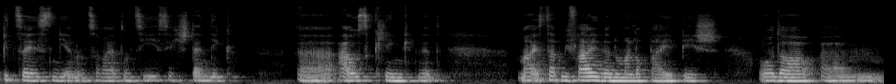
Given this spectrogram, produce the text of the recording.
Pizza essen gehen und so weiter und sie sich ständig ausklingt, nicht? Meist hat meine Freundin, wenn du mal dabei bist. Oder ähm,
